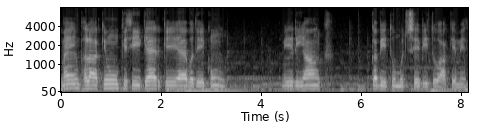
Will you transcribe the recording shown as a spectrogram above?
मैं भला क्यों किसी गैर के ऐब देखूँ? मेरी आँख कभी तू मुझसे भी तो आके मिल।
